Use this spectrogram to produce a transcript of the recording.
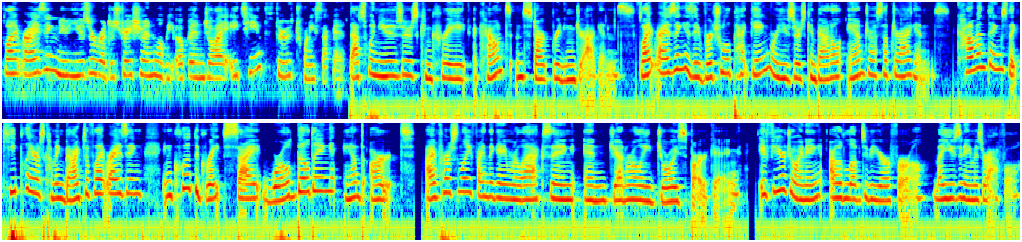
Flight Rising new user registration will be open July 18th through 22nd. That's when users can create accounts and start breeding dragons. Flight Rising is a virtual pet game where users can battle and dress up dragons. Common things that keep players coming back to Flight Rising include the great site, world building, and art. I personally find the game relaxing and generally joy sparking. If you're joining, I would love to be your referral. My username is Raffle.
